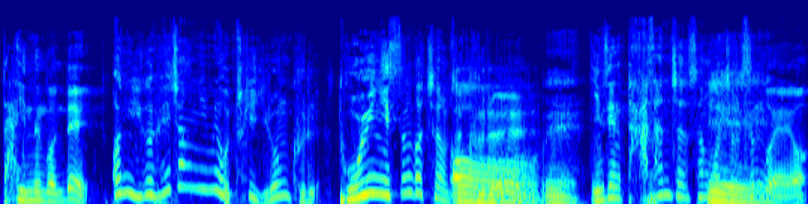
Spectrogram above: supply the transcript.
딱 있는 건데 아니 이거 회장님이 어떻게 이런 글을 도인이 쓴 것처럼 저 어, 글을 예. 인생 다산 것처럼 예. 쓴 거예요.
